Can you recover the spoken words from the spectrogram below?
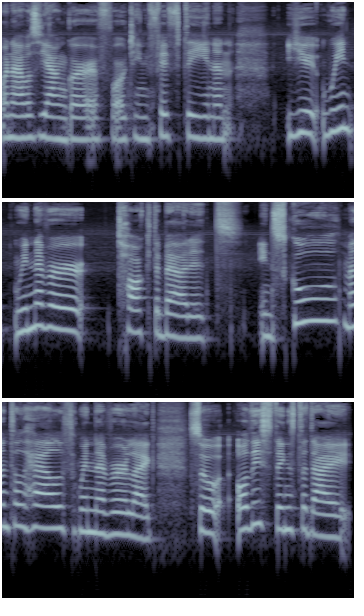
when I was younger 14 15 and you we we never talked about it in school mental health whenever like so all these things that I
